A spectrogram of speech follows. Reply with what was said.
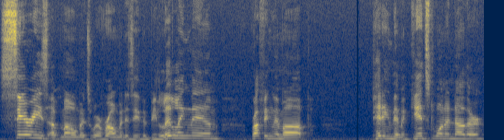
series of moments where Roman is either belittling them, roughing them up, pitting them against one another.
